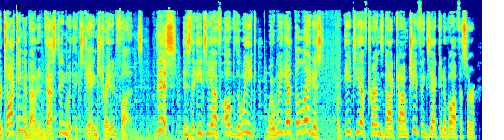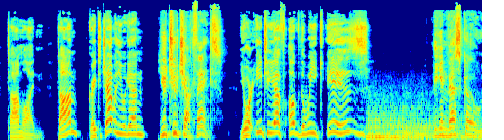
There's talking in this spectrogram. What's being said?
We're talking about investing with exchange traded funds. This is the ETF of the week, where we get the latest from ETFtrends.com Chief Executive Officer Tom Lydon. Tom, great to chat with you again. You too, Chuck. Thanks. Your ETF of the week is. The Invesco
